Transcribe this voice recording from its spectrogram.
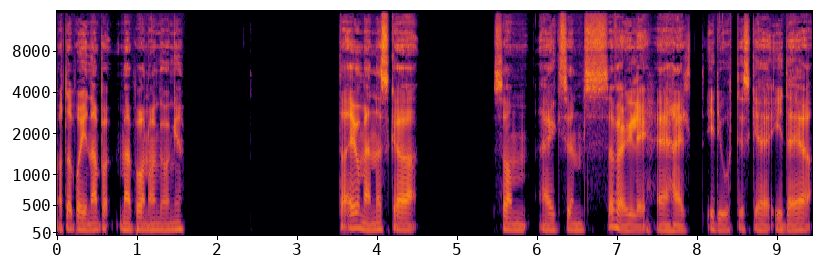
måttet bryne meg på noen ganger. Det er jo mennesker som jeg syns selvfølgelig er helt idiotiske ideer.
